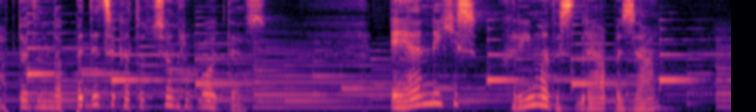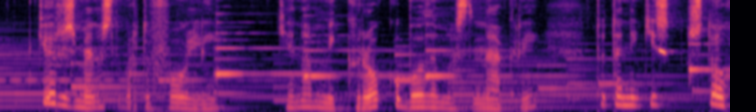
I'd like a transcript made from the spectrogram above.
από το 75% της ανθρωπότητας. Εάν έχεις χρήματα στην τράπεζα και ορισμένα στο πορτοφόλι και ένα μικρό κομπόδεμα στην άκρη, τότε ανήκεις στο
